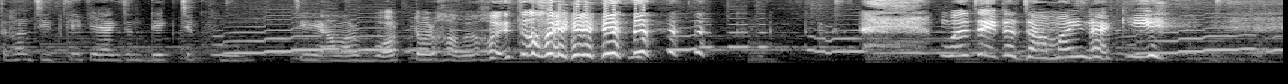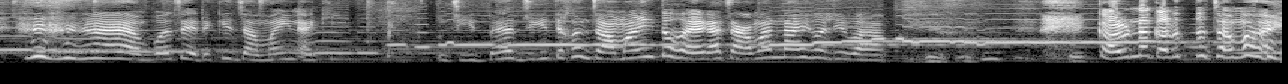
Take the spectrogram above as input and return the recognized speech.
তখন জিতকে কে একজন দেখছে খুব যে আমার বট্টর হবে, হয়তো। বলছে, এটা জামাই নাকি? হ্যাঁ বলছে, এটা কি জামাই নাকি? জিৎ, ভাই জিত এখন জামাই তো হয়ে গেছে, আমার নাই হলি বা কারও না কারোর তো জামাই।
